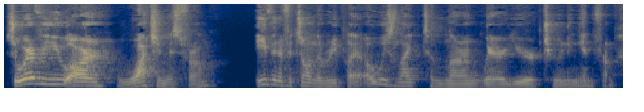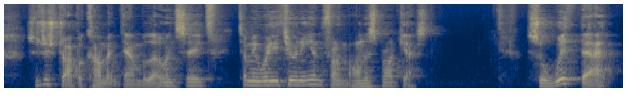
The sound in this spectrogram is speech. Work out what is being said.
So, wherever you are watching this from, even if it's on the replay, I always like to learn where you're tuning in from. So, just drop a comment down below and say, tell me where you're tuning in from on this broadcast. So, with that,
